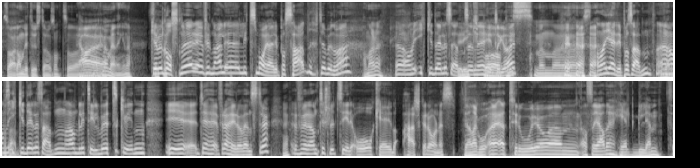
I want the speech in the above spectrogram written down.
Så er han litt ustø og sånt, så det Ja, ja, er ikke med meningen, ja. Kevin Costner i filmen er eh, litt smågjerrig på sæd, til å begynne med. Han er det. Eh, Han vil ikke dele sæden sin i hytt og men eh, Han er gjerrig på sæden. Eh, Han vil ikke dele sæden. Han blir tilbudt kvinnen i, til, fra høyre og venstre, Ja. før han til slutt sier ok, da, her skal det ordnes. Den er god. Eh, Jeg tror jo um, Altså, jeg hadde helt glemt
